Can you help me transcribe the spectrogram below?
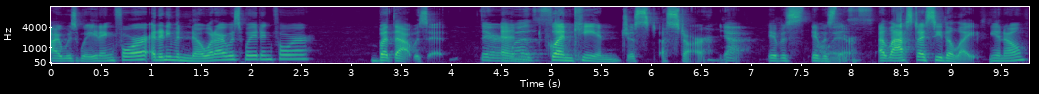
I was waiting for. I didn't even know what I was waiting for, but that was it. There it was. Glen Keane, just a star. yeah. It was it was there. At last I see the light, you know?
